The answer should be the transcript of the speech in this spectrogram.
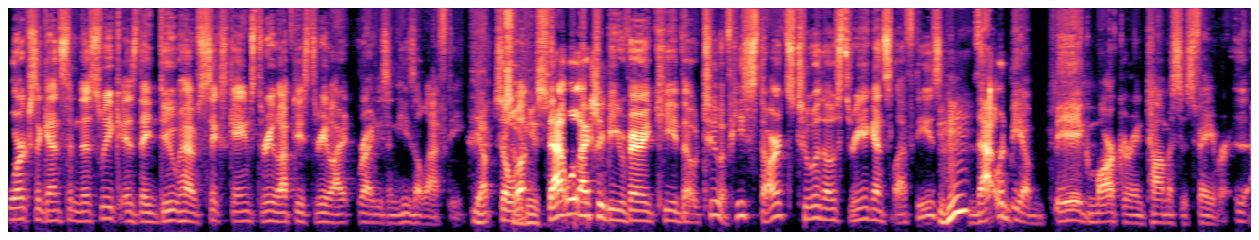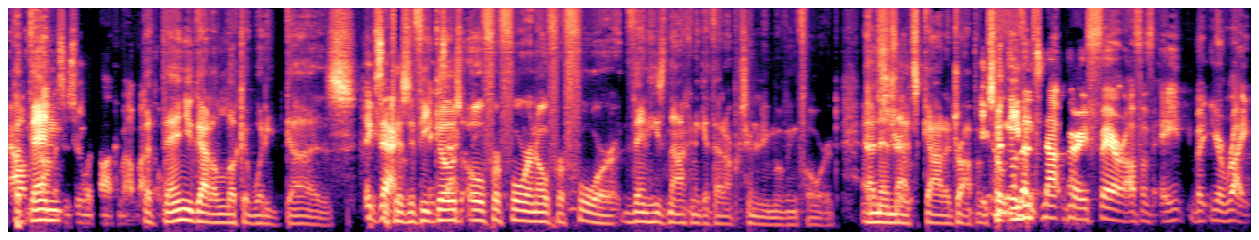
works against him this week is they do have six games, three lefties, three righties, and he's a lefty. Yep. So, so what, that will actually be very key, though, too. If he starts two of those three against lefties, mm-hmm. that would be a big marker in Thomas's favor. But then, Thomas is who we're talking about. but the then you got to look at what he does. Exactly. Because if he exactly. goes 0 for 4 and 0 for 4, then he's not going to get that opportunity moving forward. And that's then true. that's got to drop him. Even so even that's not very fair off of eight, but you're right.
